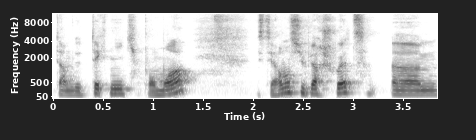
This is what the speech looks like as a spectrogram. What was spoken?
termes de technique pour moi. C'était vraiment super chouette. Euh,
